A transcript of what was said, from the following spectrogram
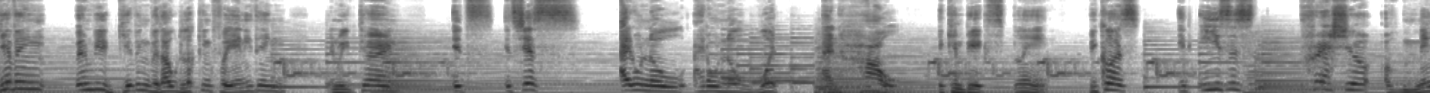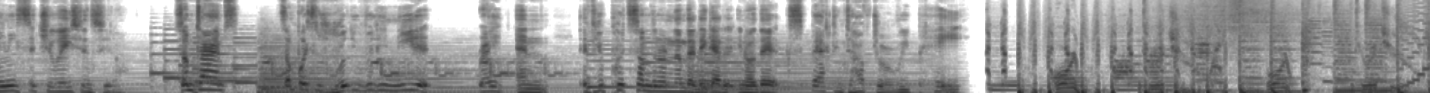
giving, when we're giving without looking for anything in return, it's, it's just, I don't know, I don't know what and how it can be explained because it eases pressure of many situations, you know. Sometimes some places really, really need it, right? And if you put something on them that they got, you know, they're expecting to have to repay. or to achieve. Born to.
